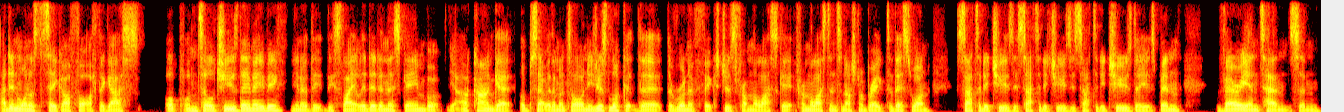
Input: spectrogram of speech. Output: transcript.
I didn't want us to take our foot off the gas up until Tuesday, maybe. You know, they, they slightly did in this game, but yeah, I can't get upset with them at all. And you just look at the the run of fixtures from the last get from the last international break to this one. Saturday, Tuesday, Saturday, Tuesday, Saturday, Tuesday. It's been very intense and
